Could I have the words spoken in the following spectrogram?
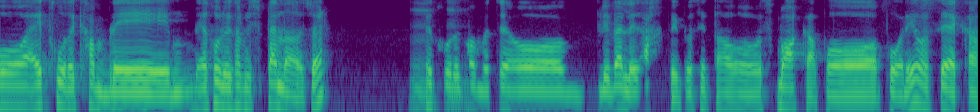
Og jeg tror det kan bli, jeg tror det kan bli spennende sjøl. Mm. Jeg tror det kommer til å bli veldig artig å sitte og smake på, på dem, og se hvilke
